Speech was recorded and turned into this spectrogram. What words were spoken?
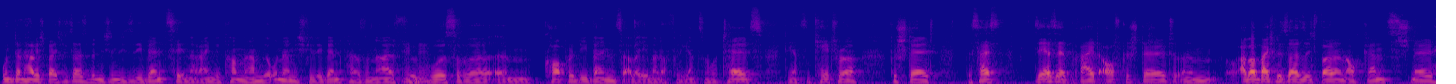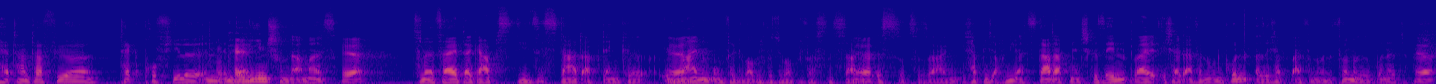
und dann habe ich beispielsweise, bin ich in diese Event-Szene reingekommen, haben wir unheimlich viel Eventpersonal für mhm. größere ähm, Corporate Events, aber eben halt auch für die ganzen Hotels, die ganzen Caterer gestellt. Das heißt, sehr, sehr breit aufgestellt. Ähm, aber beispielsweise, ich war dann auch ganz schnell Headhunter für Tech-Profile in, okay. in, Berlin schon damals. Ja. Zu einer Zeit, da gab es diese Start-up-Denke in ja. meinem Umfeld überhaupt. Ich wusste überhaupt nicht, was ein Start-up ja. ist sozusagen. Ich habe mich auch nie als Start-up-Mensch gesehen, weil ich halt einfach nur ein Grund, also ich habe einfach nur eine Firma gegründet. Ja.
